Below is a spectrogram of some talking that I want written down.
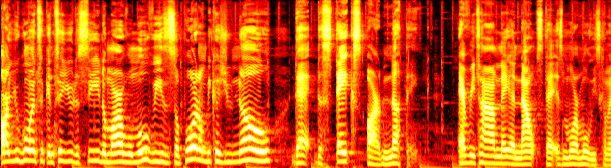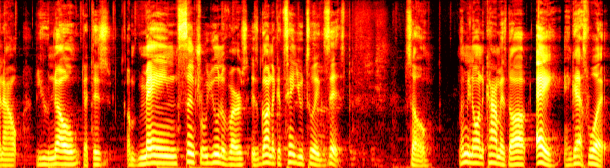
are you going to continue to see the Marvel movies and support them because you know that the stakes are nothing? Every time they announce that it's more movies coming out, you know that this uh, main central universe is going to continue to exist. So, let me know in the comments, dog. Hey, and guess what?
